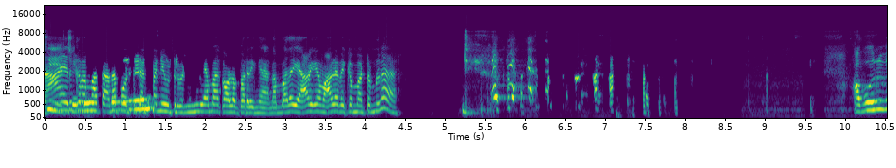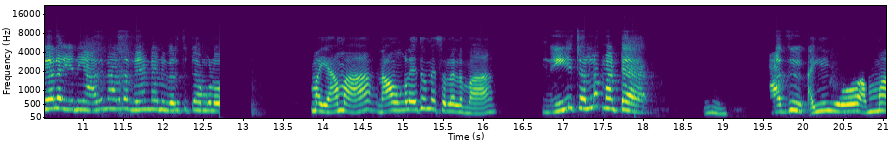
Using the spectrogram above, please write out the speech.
நான் இருக்கிறமா. தடை போட்டு கட் பண்ணி விட்டுருவேன். நீங்க ஏமா கவலைப்படுறீங்க? நம்ம தான் யாரையும் வாழ வைக்க மாட்டோம்ல? ஒருவேளை என்னை அதனாலதான் வேண்டான்னு வெறுத்துட்டாங்களோ? அம்மா ஏமா நான் உங்களை எதுவுமே சொல்லலம்மா. நீ சொல்ல மாட்ட. அது. ஐயோ அம்மா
